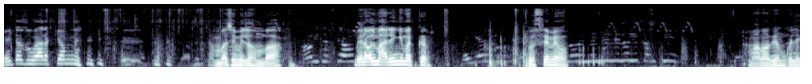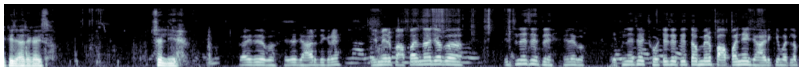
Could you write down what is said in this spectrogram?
हेटर्स हुआ रखे हमने। हम्बा से मिलो, हम्बा। बे मारेंगी मत कर। गुस्से में हो। मामा भी हमको लेके जा रहे गाइस चलिए। गाइस देखो ये जो झाड़ दिख रहे हैं ये मेरे पापा ना जब इतने से थे ये देखो इतने से छोटे से थे तब मेरे पापा ने झाड़ की मतलब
